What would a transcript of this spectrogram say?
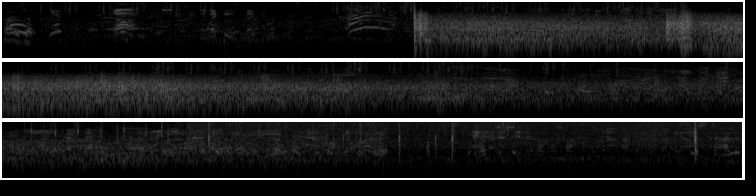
Da ist er. Ja, der Deckel ist weg. Ah. alles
